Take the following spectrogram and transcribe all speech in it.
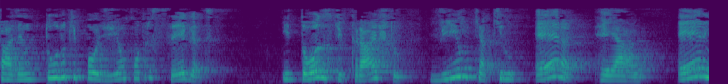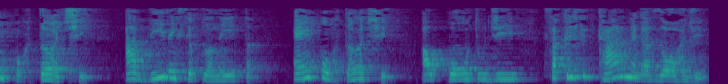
fazendo tudo o que podiam contra Segat. E todos de Crasto viam que aquilo era real, era importante. A vida em seu planeta é importante ao ponto de sacrificar o Megazord,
